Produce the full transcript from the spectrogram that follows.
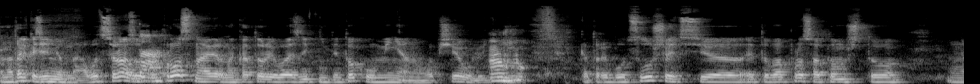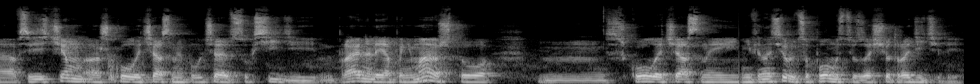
Наталья Казимировна, а вот сразу да. вопрос, наверное, который возникнет не только у меня, но вообще у людей, угу. которые будут слушать, э, это вопрос о том, что э, в связи с чем э, школы частные получают субсидии. Правильно ли я понимаю, что школы частные не финансируются полностью за счет родителей?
